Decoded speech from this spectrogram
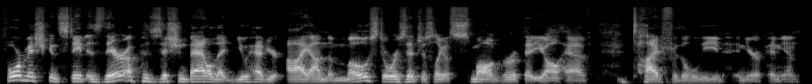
for Michigan State, is there a position battle that you have your eye on the most, or is it just like a small group that you all have tied for the lead, in your opinion?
